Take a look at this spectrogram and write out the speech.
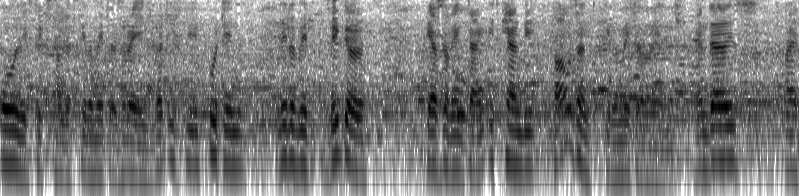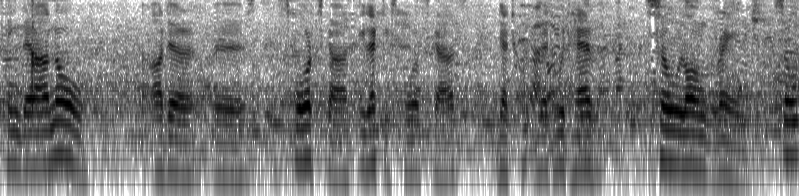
only 600 kilometers range. But if we put in a little bit bigger gasoline tank, it can be 1000 kilometer range. And there is, I think, there are no other uh, sports cars, electric sports cars, that, that would have so long range. So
